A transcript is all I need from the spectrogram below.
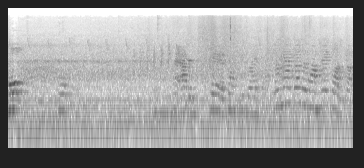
หกให้อาเป็นแค่ต้องคิดไว้แล้วแม่ก็จะทำให้ก่อนกับ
